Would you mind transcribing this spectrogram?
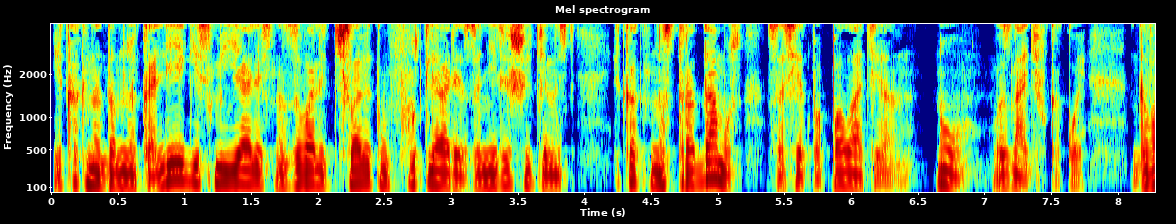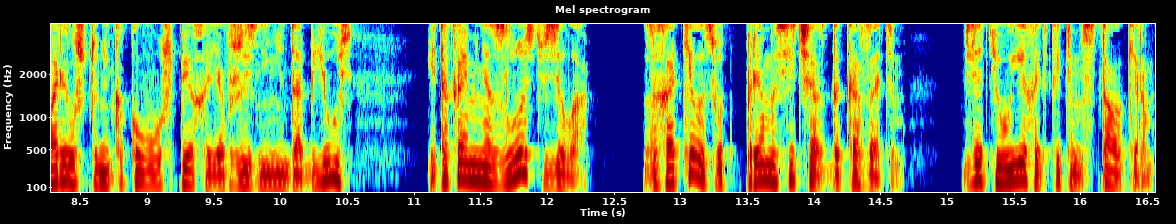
и как надо мной коллеги смеялись, называли человеком в футляре за нерешительность, и как Нострадамус, сосед по палате, ну, вы знаете в какой, говорил, что никакого успеха я в жизни не добьюсь, и такая меня злость взяла. Захотелось вот прямо сейчас доказать им. Взять и уехать к этим сталкерам,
